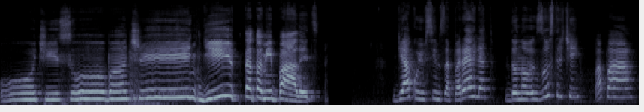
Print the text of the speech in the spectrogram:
очі собачин. Дік, та то мій палець. Дякую всім за перегляд. До нових зустрічей. Па-па!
